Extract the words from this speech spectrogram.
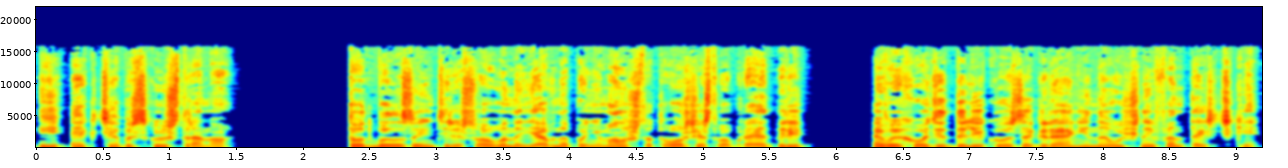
и Октябрьскую страну. Тот был заинтересован и явно понимал, что творчество Брэдбери выходит далеко за грани научной фантастики.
